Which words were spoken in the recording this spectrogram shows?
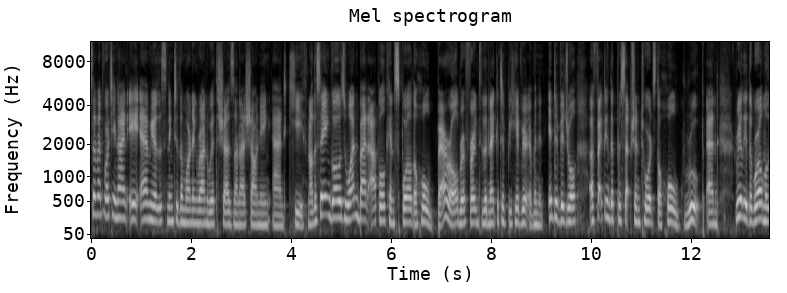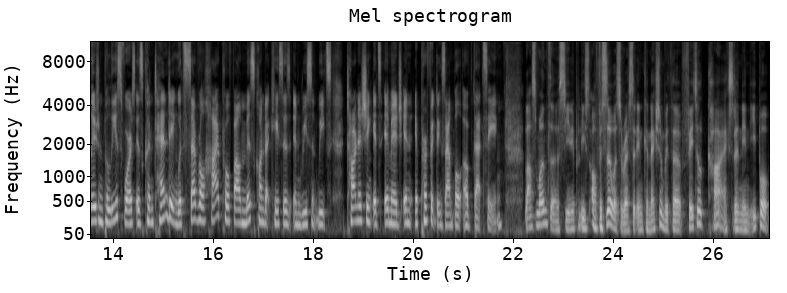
7:49 a.m. You're listening to the Morning Run with Shazana Shou Ning and Keith. Now the saying goes, one bad apple can spoil the whole barrel, referring to the negative behavior of an individual affecting the perception towards the whole group. And really, the Royal Malaysian Police Force is contending with several high-profile misconduct cases in recent weeks, tarnishing its image in a perfect example of that saying. Last month, a senior police officer was arrested in connection with a fatal car accident in Ipoh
